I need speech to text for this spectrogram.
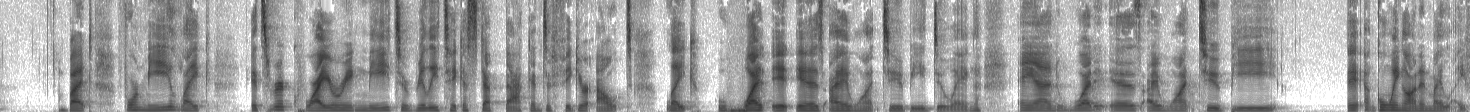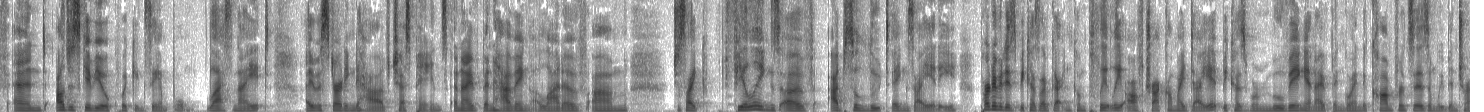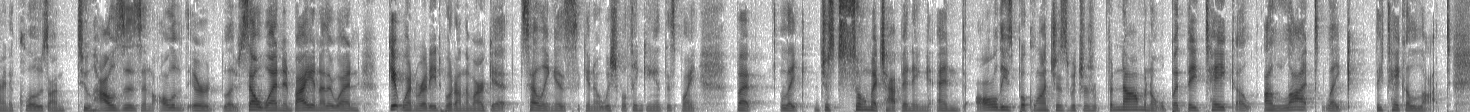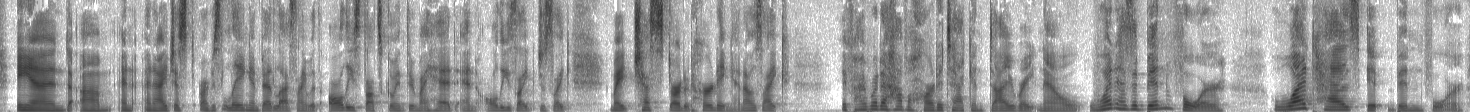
But for me, like, it's requiring me to really take a step back and to figure out like what it is I want to be doing and what it is I want to be eh, going on in my life. And I'll just give you a quick example. Last night, I was starting to have chest pains, and I've been having a lot of um, just like feelings of absolute anxiety. Part of it is because I've gotten completely off track on my diet because we're moving and I've been going to conferences and we've been trying to close on two houses and all of or like sell one and buy another one, get one ready to put on the market. Selling is, you know, wishful thinking at this point. But like just so much happening and all these book launches which are phenomenal, but they take a, a lot like they take a lot. And um and and i just i was laying in bed last night with all these thoughts going through my head and all these like just like my chest started hurting. And i was like if i were to have a heart attack and die right now what has it been for? What has it been for?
